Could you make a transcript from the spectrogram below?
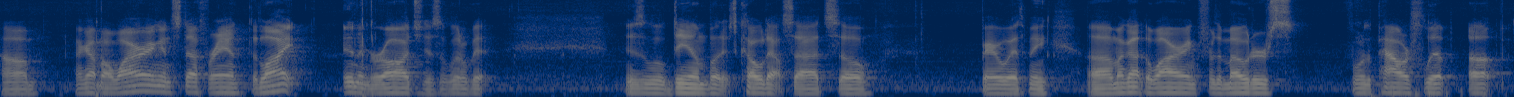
Um, I got my wiring and stuff ran. The light in the garage is a little bit is a little dim, but it's cold outside, so bear with me. Um, I got the wiring for the motors for the power flip up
